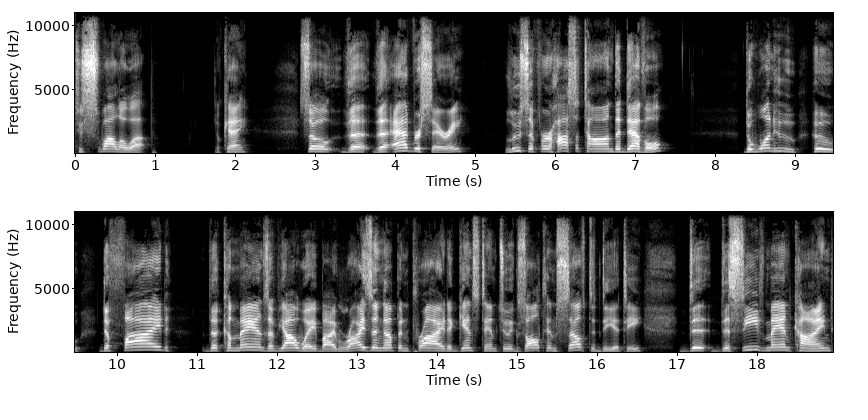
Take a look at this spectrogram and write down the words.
to swallow up. Okay? So the, the adversary, Lucifer, Hasatan, the devil, the one who, who defied the commands of Yahweh by rising up in pride against him to exalt himself to deity, de- deceive mankind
